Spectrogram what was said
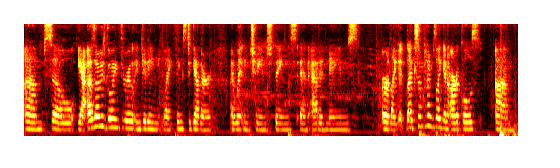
Um, so yeah, as I was going through and getting like things together, I went and changed things and added names, or like like sometimes like in articles, um,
